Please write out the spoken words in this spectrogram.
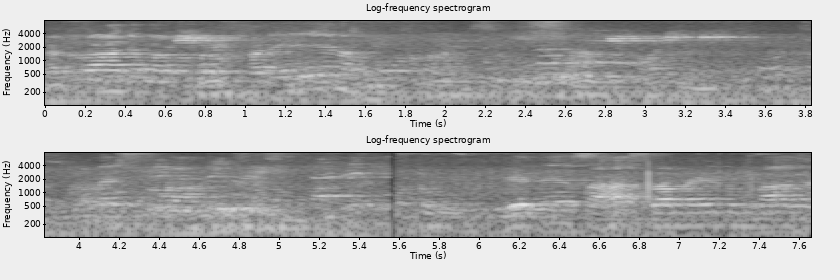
నటరాజ పరమేశ్వరే నమో ఏతే సహస్రమేతం రాజ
